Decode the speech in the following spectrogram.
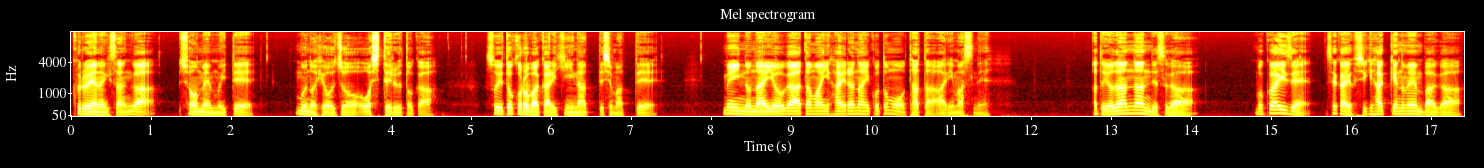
黒柳さんが正面向いて無の表情をしてるとかそういうところばかり気になってしまってメインの内容が頭に入らないことも多々ありますね。あと余談なんですが、僕は以前、世界不思議発見のメンバーが、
